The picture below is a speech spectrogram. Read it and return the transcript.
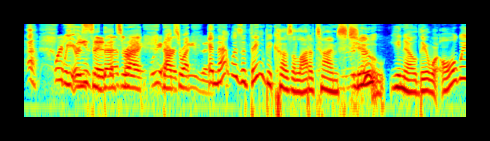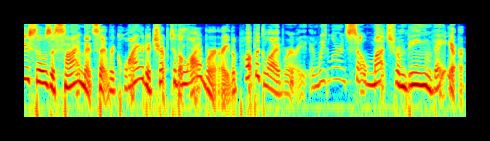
We're we are seasoned. se- That's, right. We That's right. seasoned. And that was a thing because a lot of times Mm-hmm. too, you know, there were always those assignments that required a trip to the library, the public library, and we learned so much from being there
